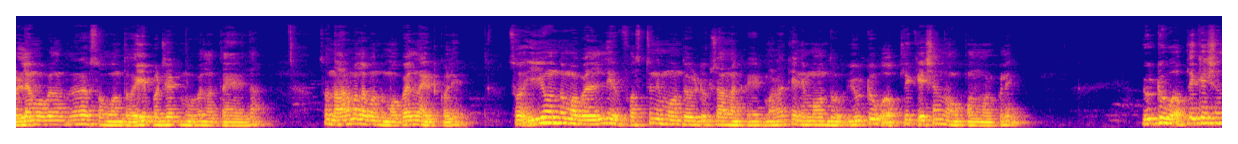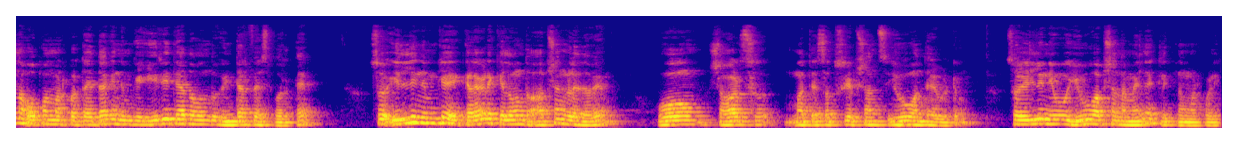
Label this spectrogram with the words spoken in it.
ಒಳ್ಳೆ ಮೊಬೈಲ್ ಅಂತಂದರೆ ಸೊ ಒಂದು ಹೈ ಬಜೆಟ್ ಮೊಬೈಲ್ ಅಂತ ಏನಿಲ್ಲ ಸೊ ನಾರ್ಮಲಾಗಿ ಒಂದು ಮೊಬೈಲ್ನ ಇಟ್ಕೊಳ್ಳಿ. ಸೊ ಈ ಒಂದು ಮೊಬೈಲಲ್ಲಿ ಫಸ್ಟ್ ನಿಮ್ಮ ಒಂದು ಯೂಟ್ಯೂಬ್ ಚಾನಲ್ನ ಕ್ರಿಯೇಟ್ ಮಾಡೋಕ್ಕೆ ನಿಮ್ಮ ಒಂದು ಯೂಟ್ಯೂಬ್ ಅಪ್ಲಿಕೇಶನ್ನ ಓಪನ್ ಮಾಡ್ಕೊಳ್ಳಿ. ಯೂಟ್ಯೂಬ್ ಅಪ್ಲಿಕೇಶನ್ನ ಓಪನ್ ಮಾಡ್ಕೊಳ್ತಾ ಇದ್ದಾಗ ನಿಮಗೆ ಈ ರೀತಿಯಾದ ಒಂದು ಇಂಟರ್ಫೇಸ್ ಬರುತ್ತೆ. ಸೊ ಇಲ್ಲಿ ನಿಮಗೆ ಕೆಳಗಡೆ ಕೆಲವೊಂದು ಆಪ್ಷನ್ಗಳಿದ್ದಾವೆ ಹೋಮ್ ಶಾರ್ಟ್ಸ್ ಮತ್ತು ಸಬ್ಸ್ಕ್ರಿಪ್ಷನ್ಸ್ ಯು ಅಂತ ಹೇಳ್ಬಿಟ್ಟು. ಸೊ ಇಲ್ಲಿ ನೀವು ಯು ಆಪ್ಷನ್ನ ಮೇಲೆ ಕ್ಲಿಕ್ನ ಮಾಡ್ಕೊಳ್ಳಿ.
